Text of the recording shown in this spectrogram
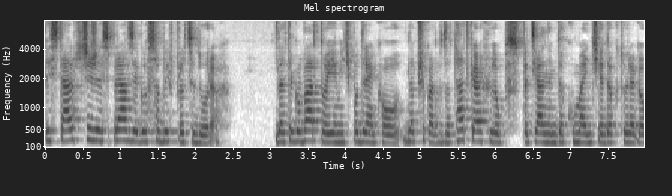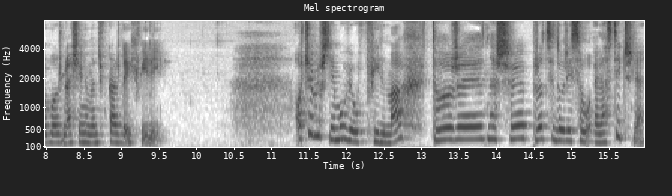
Wystarczy, że sprawdzę go sobie w procedurach. Dlatego warto je mieć pod ręką, na przykład w dodatkach lub w specjalnym dokumencie, do którego można sięgnąć w każdej chwili. O czym już nie mówią w filmach, to że nasze procedury są elastyczne.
